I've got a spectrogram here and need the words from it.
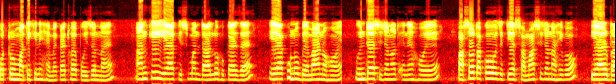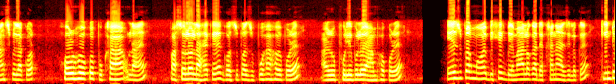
পটটোৰ মাটিখিনি সেমেকাই থোৱাৰ প্ৰয়োজন নাই। আনকি ইয়াৰ কিছুমান ডালো শুকাই যায়। এয়া কোনো বেমাৰ নহয়। উইণ্টাৰ ছিজনত এনে হয়ে পাছত আকৌ যেতিয়া ছামাৰ ছিজন আহিব ইয়াৰ ব্ৰাঞ্চবিলাকত সৰু সৰুকৈ পোখা ওলায়। পাছলৈ লাহেকৈ গছজোপা জোপোহা হৈ পৰে আৰু ফুলিবলৈ আৰম্ভ কৰে। এইজোপাক মই বিশেষ বেমাৰ লগা দেখা নাই আজিলৈকে কিন্তু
